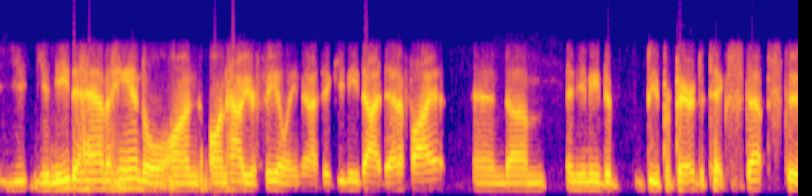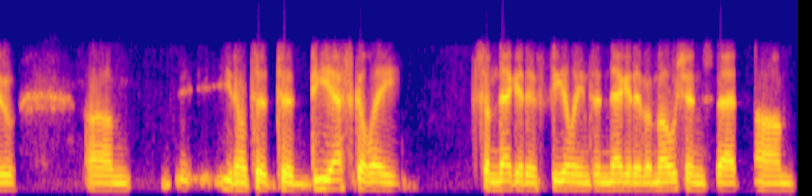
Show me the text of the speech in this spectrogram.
you, you need to have a handle on on how you're feeling. And I think you need to identify it, and um, and you need to be prepared to take steps to, um, you know, to to de-escalate some negative feelings and negative emotions that um,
